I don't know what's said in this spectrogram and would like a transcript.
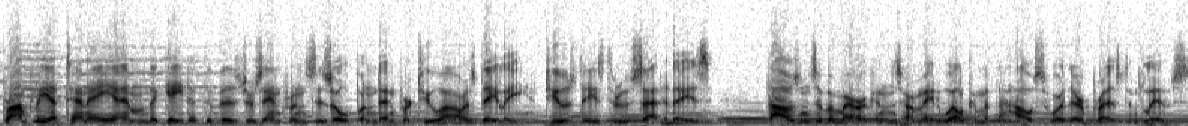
Promptly at 10 a.m., the gate at the visitor's entrance is opened, and for two hours daily, Tuesdays through Saturdays, thousands of Americans are made welcome at the house where their president lives.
